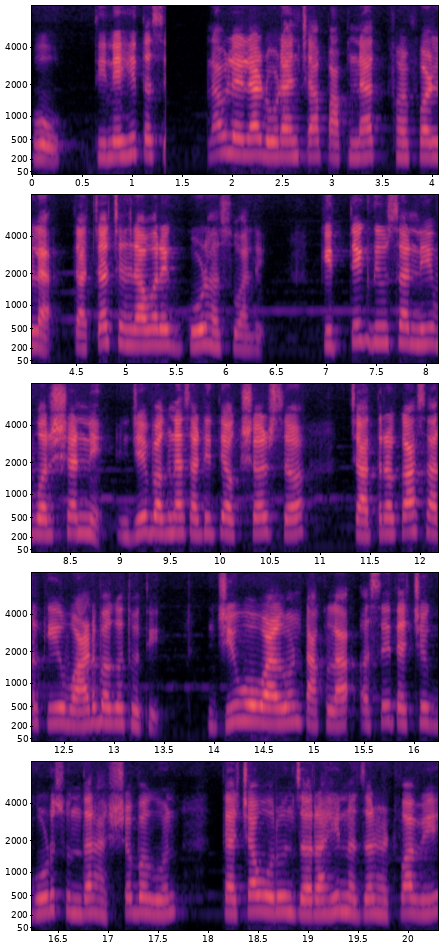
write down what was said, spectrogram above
हो तिनेही तसे पाणावलेल्या डोळ्यांच्या पापण्यात फळफळल्या त्याच्या चेहऱ्यावर एक गोड हसू आले. कित्येक दिवसांनी वर्षांनी जे बघण्यासाठी ते अक्षरशः चात्रकासारखी वाट बघत होती. जीव ओवाळून टाकला असे त्याचे गोड सुंदर हास्य बघून त्याच्यावरून जराही नजर हटवावी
